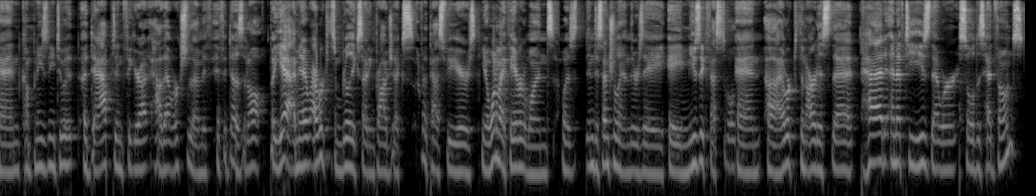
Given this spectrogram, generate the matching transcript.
And companies need to adapt and figure out how that works for them if, if it does at all. But yeah, I mean, I, I worked with some really exciting projects over the past few years. You know, one of my favorite ones was in Decentraland, there's a, a music festival festival. And uh, I worked with an artist that had NFTs that were sold as headphones.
